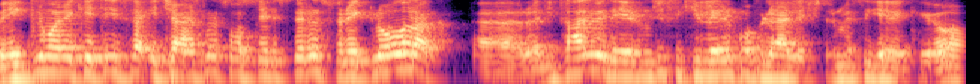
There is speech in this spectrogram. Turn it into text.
Ve iklim hareketi ise içerisinde sosyalistlerin sürekli olarak e, radikal ve devrimci fikirleri popülerleştirmesi gerekiyor.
